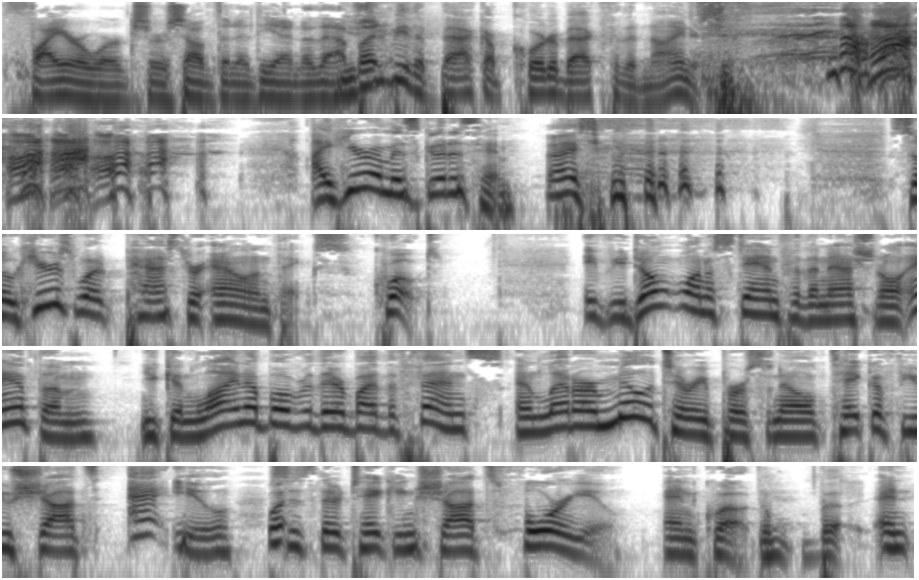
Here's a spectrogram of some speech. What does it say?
fireworks or something at the end of that. You but should be the backup quarterback for the Niners. I hear I'm as good as him. So here's what Pastor Allen thinks. Quote, if you don't want to stand for the national anthem, you can line up over there by the fence and let our military personnel take a few shots at you since they're taking shots for you. End quote. and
